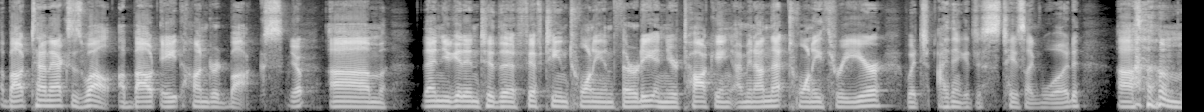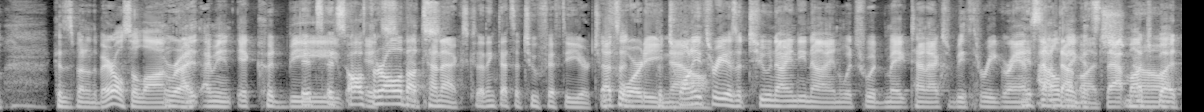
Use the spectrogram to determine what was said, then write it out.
about 10x as well, about 800 bucks. Yep. Um, then you get into the 15, 20, and 30, and you're talking, I mean, on that 23 year, which I think it just tastes like wood. Um, because it's been in the barrel so long. Right. I, I mean, it could be. It's, it's all they're all about 10x because I think that's a 250 or That's a, 240 the now. 23 is a 299, which would make 10x would be three grand. It's I don't that think much, it's that much, no. but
